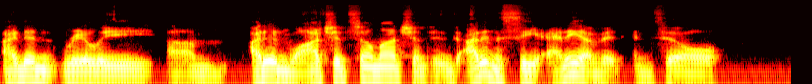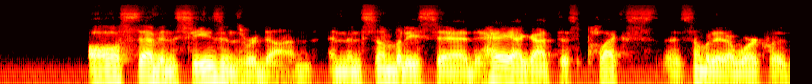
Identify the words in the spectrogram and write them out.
i didn't really um i didn't watch it so much and i didn't see any of it until all seven seasons were done and then somebody said hey i got this plex somebody that i worked with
